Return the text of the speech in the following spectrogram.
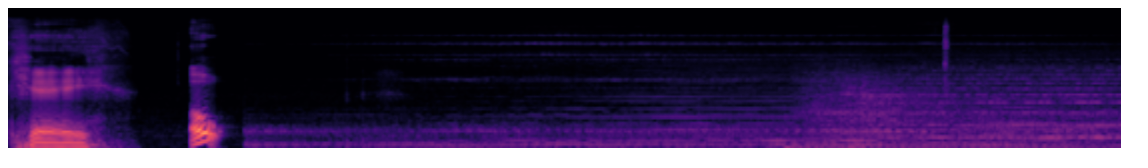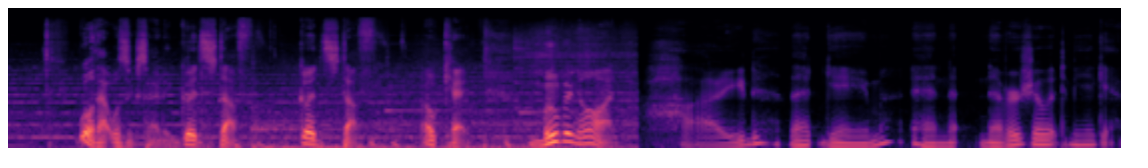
okay. Oh. Well, that was exciting. Good stuff. Good stuff. Okay. Moving on. Hide that game and never show it to me again.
